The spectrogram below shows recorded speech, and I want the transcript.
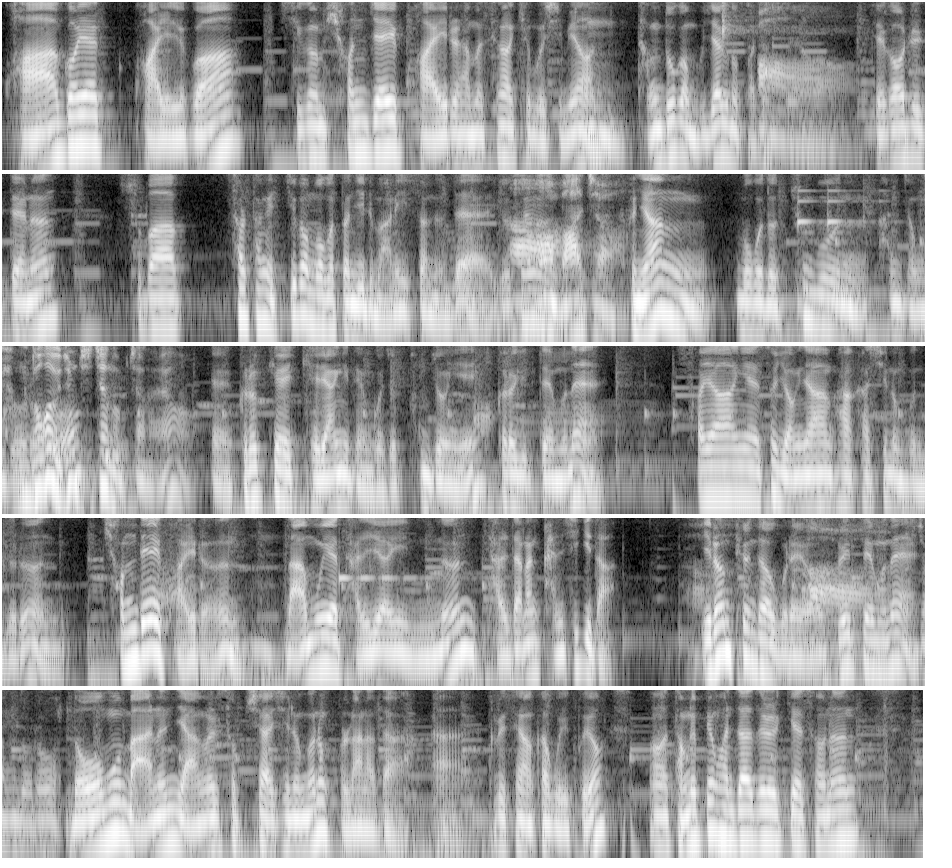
과거의 과일과 지금 현재의 과일을 한번 생각해 보시면 음. 당도가 무지하게 높아졌어요. 제가 어릴 때는 수박 설탕에 찍어 먹었던 일이 많이 있었는데 요새는 아 맞아. 그냥 먹어도 충분한 정도로 당도가 요즘 진짜 높잖아요. 예, 그렇게 개량이 된 거죠 품종이 아. 그렇기 때문에 서양에서 영양학 하시는 분들은 현대의 과일은 음. 나무에 달려 있는 달달한 간식이다 이런 표현도 하고 그래요 아, 그렇기 때문에 그 정도로. 너무 많은 양을 섭취하시는 것은 곤란하다 아, 그렇게 생각하고 있고요 어, 당뇨병 환자들께서는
